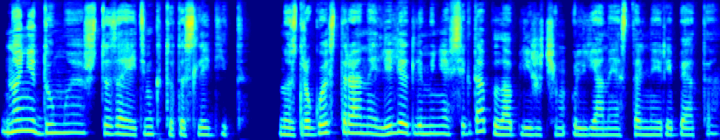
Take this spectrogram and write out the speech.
Но не думаю, что за этим кто-то следит. Но с другой стороны, Лилия для меня всегда была ближе, чем Ульяна и остальные ребята.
